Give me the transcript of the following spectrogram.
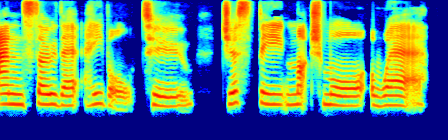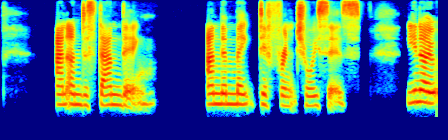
And so they're able to just be much more aware and understanding and then make different choices. You know,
